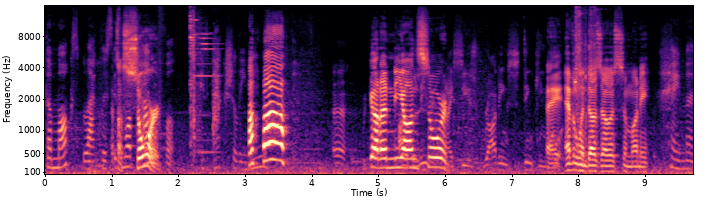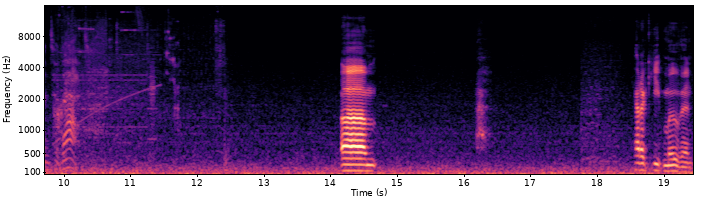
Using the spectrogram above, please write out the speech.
The Mox blacklist That's is a more sword. powerful. It actually Ha means ha! Uh, We got a I'll neon sword. I see his rotting, stinking Hey. Evelyn does owe us some money. Amen to that. Um, gotta keep moving.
